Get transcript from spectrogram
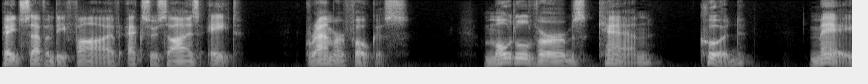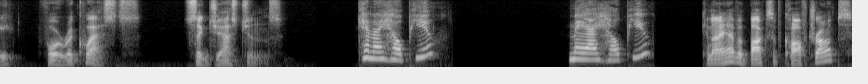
Page 75, Exercise 8. Grammar Focus. Modal verbs can, could, may for requests, suggestions. Can I help you? May I help you? Can I have a box of cough drops?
